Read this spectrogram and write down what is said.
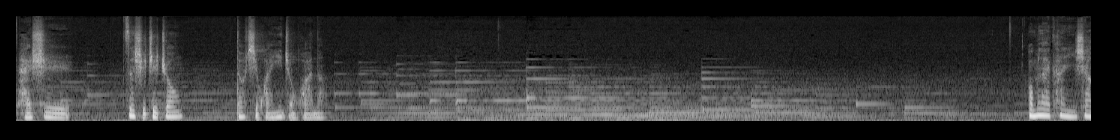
还是自始至终都喜欢一种花呢？我们来看一下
